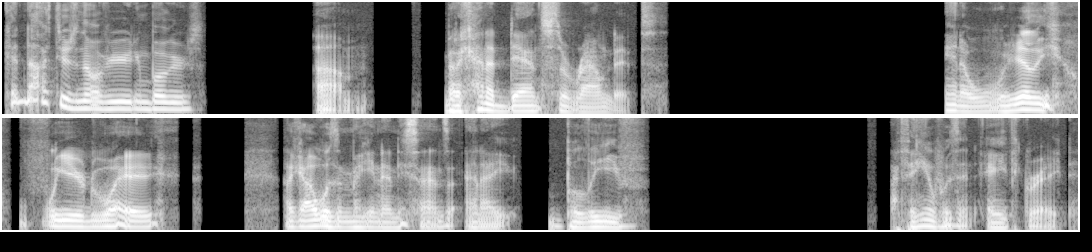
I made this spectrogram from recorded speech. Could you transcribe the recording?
Can doctors know if you're eating boogers? Um, but I kind of danced around it in a really weird way. Like I wasn't making any sense. And I believe, I think it was in eighth grade.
